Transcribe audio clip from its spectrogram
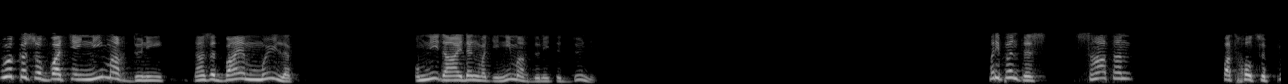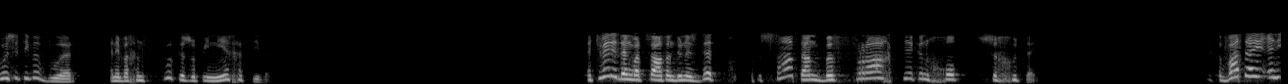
fokus op wat jy nie mag doen nie, dan is dit baie moeilik om nie daai ding wat jy nie mag doen nie te doen nie. Maar die punt is, Satan vat God se positiewe woord en hy begin fokus op die negatiewe. 'n Tweede ding wat Satan doen is dit, Satan bevraagteken God se goedheid. Wat hy in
